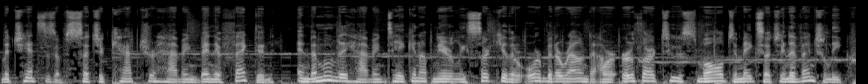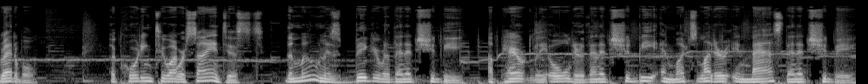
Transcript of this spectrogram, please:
the chances of such a capture having been effected, and the moon having taken up nearly circular orbit around our Earth are too small to make such an eventually credible. According to our scientists, the moon is bigger than it should be, apparently older than it should be and much lighter in mass than it should be.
